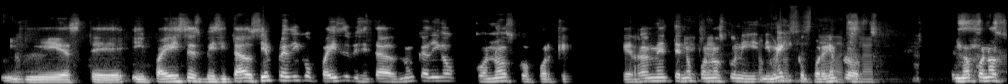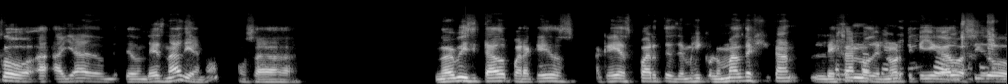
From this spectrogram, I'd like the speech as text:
Y este y países visitados, siempre digo países visitados, nunca digo conozco porque realmente no conozco ni, ni México, por ejemplo. No conozco allá de donde, es Nadia, ¿no? O sea, no he visitado para aquellos, aquellas partes de México. Lo más lejano, del norte que he llegado ha sido...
